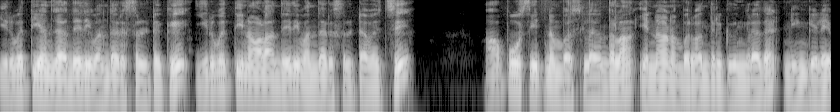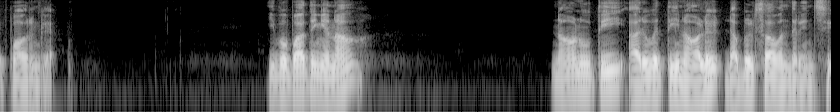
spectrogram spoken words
இருபத்தி அஞ்சாந்தேதி வந்த ரிசல்ட்டுக்கு இருபத்தி நாலாந்தேதி வந்த ரிசல்ட்டை வச்சு ஆப்போசிட் நம்பர்ஸில் இருந்தெல்லாம் என்ன நம்பர் வந்திருக்குதுங்கிறத நீங்களே பாருங்கள் இப்போ பார்த்தீங்கன்னா நானூற்றி அறுபத்தி நாலு டபுள்ஸாக வந்துருந்துச்சு.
